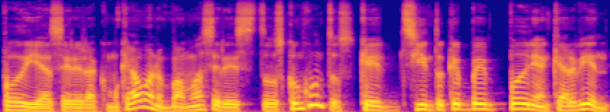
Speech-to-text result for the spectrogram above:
podía hacer era como que, ah, bueno, vamos a hacer estos conjuntos que siento que podrían quedar bien.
